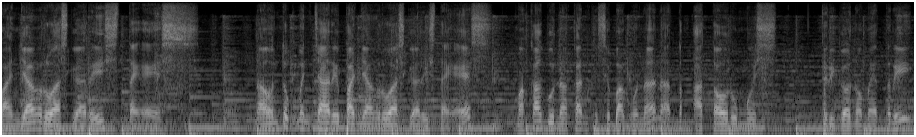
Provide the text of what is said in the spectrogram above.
panjang ruas garis TS Nah untuk mencari panjang ruas garis TS maka gunakan kesebangunan atau, atau rumus trigonometri.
